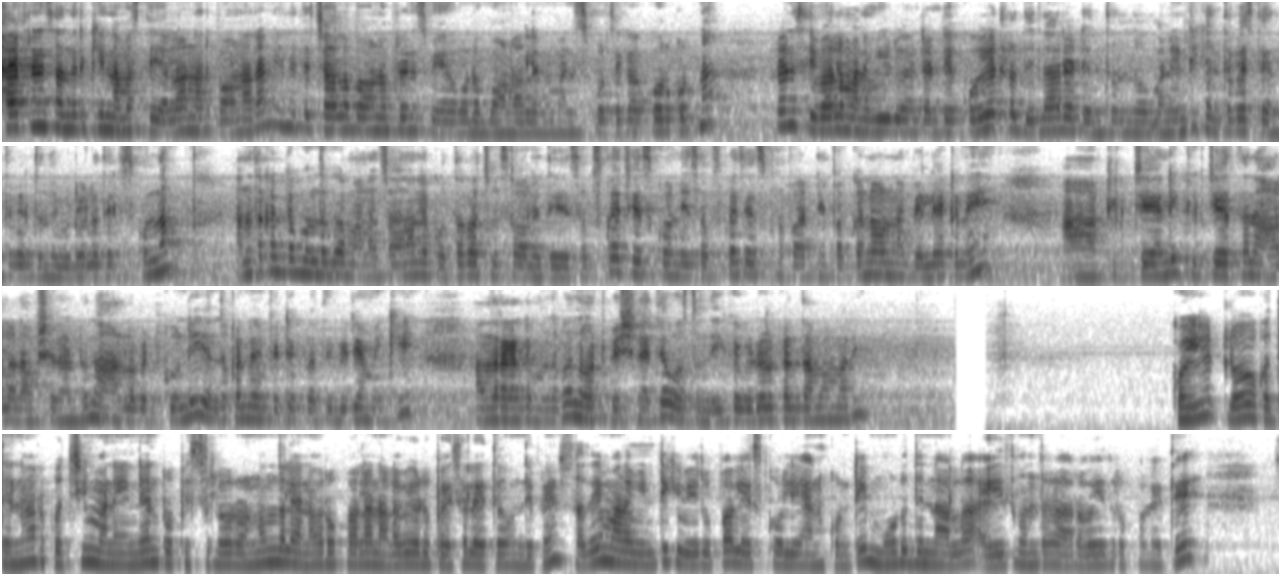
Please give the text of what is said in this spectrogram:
Hi friends అందరికీ నమస్తే. ఎలా ఉన్నారు? బాగున్నారా? నేనైతే చాలా బాగున్నా ఫ్రెండ్స్. మీరు కూడా బాగున్నారని మనస్ఫూర్తిగా కోరుకుంటున్నా. ఫ్రెండ్స్ ఇవాళ మన వీడియో ఏంటంటే కోయట్లో దిల్లా రేట్ ఎంత ఉందో మన ఇంటికి ఎంత వేస్తే ఎంత వెళ్తుందో వీడియోలో తెలుసుకుందాం. అంతకంటే ముందుగా మన ఛానల్ కొత్తగా చూసే వాళ్ళైతే సబ్స్క్రైబ్ చేసుకోండి. సబ్స్క్రైబ్ చేసుకున్న పాటిని పక్కన ఉన్న బెల్లైకని క్లిక్ చేయండి. క్లిక్ చేస్తేనే ఆల్ అని ఆప్షన్ ఉంటుంది. ఆన్లో పెట్టుకోండి. ఎందుకంటే నేను పెట్టే ప్రతి వీడియో మీకు అందరికంటే ముందుగా నోటిఫికేషన్ అయితే వస్తుంది. ఇక వీడియోకి వెళ్దామా మరి? కొయ్యట్లో ఒక దినార్కి వచ్చి మన ఇండియన్ రూపీస్లో రెండు వందల ఎనభై రూపాయల నలభై ఏడు పైసలు అయితే ఉంది ఫ్రెండ్స్. అదే మనం ఇంటికి వెయ్యి రూపాయలు వేసుకోవాలి అనుకుంటే మూడు దినాల్లో ఐదు వందల అరవై ఐదు రూపాయలు అయితే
